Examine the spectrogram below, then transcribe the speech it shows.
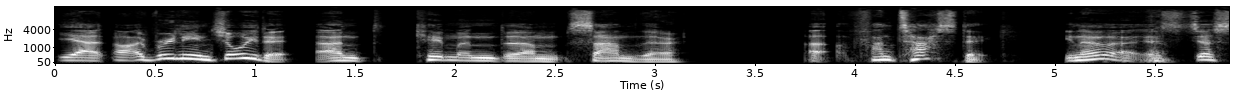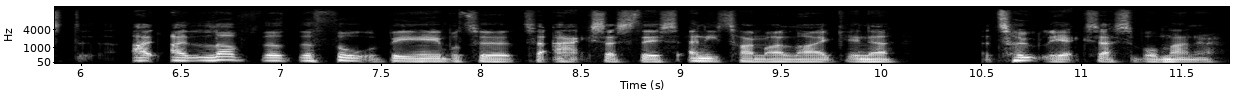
yeah, I really enjoyed it. And Kim and um, Sam there, uh, fantastic. You know, it's just I, I love the, the thought of being able to to access this anytime I like in a a totally accessible manner.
